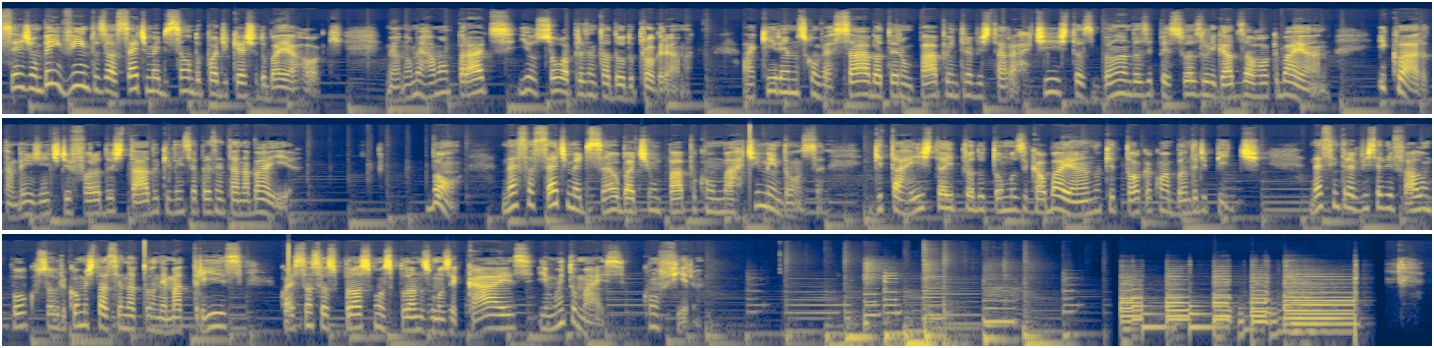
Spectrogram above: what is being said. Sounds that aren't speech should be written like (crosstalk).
Sejam bem-vindos à sétima edição do podcast do Bahia Rock. Meu nome é Ramon Prates e eu sou o apresentador do programa. Aqui iremos conversar, bater um papo e entrevistar artistas, bandas e pessoas ligadas ao rock baiano. E claro, também gente de fora do estado que vem se apresentar na Bahia. Bom, nessa sétima edição eu bati um papo com Martim Mendonça, guitarrista e produtor musical baiano que toca com a banda de Pitch. Nessa entrevista ele fala um pouco sobre como está sendo a turnê Matriz, quais são seus próximos planos musicais e muito mais. Confira.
